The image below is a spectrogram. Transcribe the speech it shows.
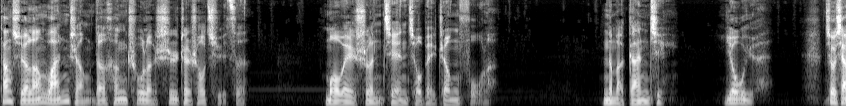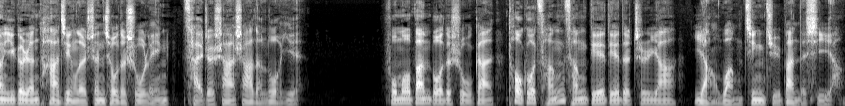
当雪狼完整的哼出了诗这首曲子，莫蔚瞬间就被征服了。那么干净、悠远，就像一个人踏进了深秋的树林，踩着沙沙的落叶，抚摸斑驳的树干，透过层层叠叠的枝桠，仰望金菊般的夕阳。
